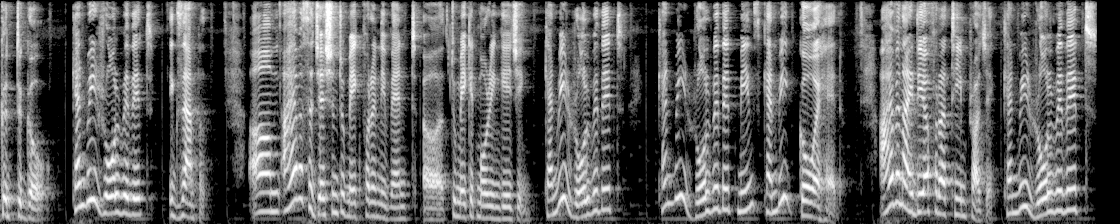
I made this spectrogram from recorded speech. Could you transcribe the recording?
good to go. Can we roll with it? Example. Um, I have a suggestion to make for an event uh, to make it more engaging. Can we roll with it? Can we roll with it means can we go ahead? I have an idea for a team project. Can we roll with it?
